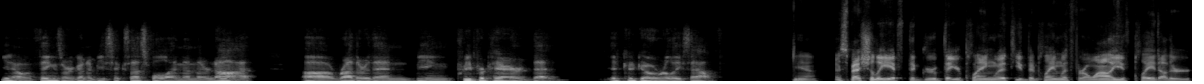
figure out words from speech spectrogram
you know things are going to be successful and then they're not, uh, rather than being pre-prepared that it could go really south. Yeah, especially if the group that you're playing with, you've been playing with for a while, you've played other,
